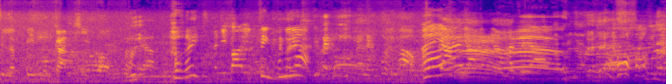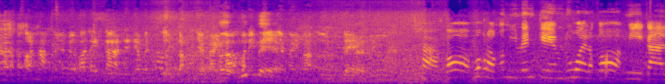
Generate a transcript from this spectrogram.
ศิลปินวงการคีย์บอร์ดค่ะเฮ้ย อันนี้ใบจริงปะเนี่ยที่เป็นผู้หญิงหลายๆคนหรือเปล่าเอ้ยอาจจะยังขอถามหน่อยได้ไหมว่ารายการอันเนี้ยมันเกี่ยวกับยังไงบ้างมันเป็นยังไงบ้างเออรูปแบบค่ะก็ พวกเราก็มีเล่นเกมด้วย แล้วก็มีการ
